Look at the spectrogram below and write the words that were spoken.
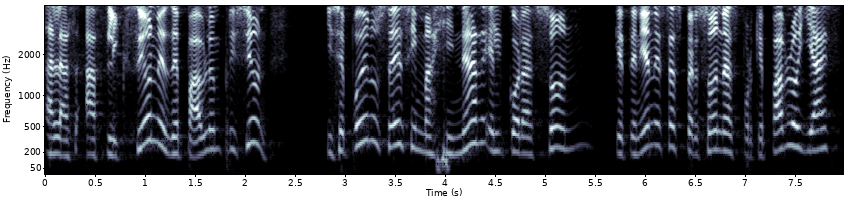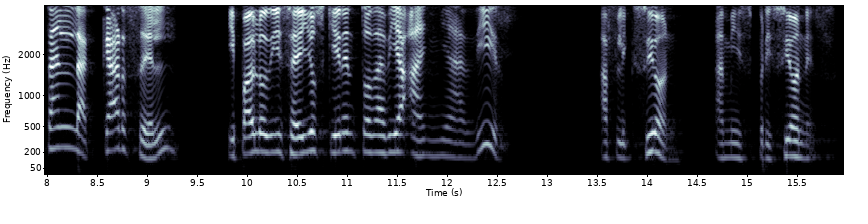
a las aflicciones de Pablo en prisión. Y se pueden ustedes imaginar el corazón que tenían estas personas porque Pablo ya está en la cárcel y Pablo dice, ellos quieren todavía añadir aflicción a mis prisiones.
